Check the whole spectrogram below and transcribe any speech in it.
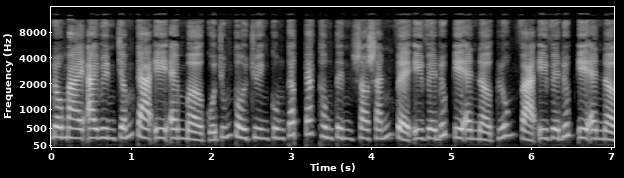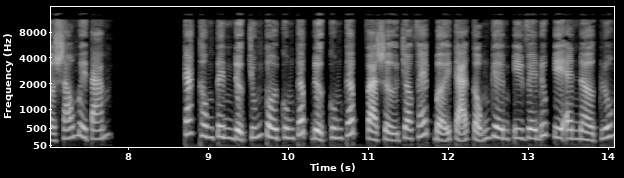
Domain iwin.kim của chúng tôi chuyên cung cấp các thông tin so sánh về IVWIN Club và IVWIN68. Các thông tin được chúng tôi cung cấp được cung cấp và sự cho phép bởi cả cổng game IVWIN Club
